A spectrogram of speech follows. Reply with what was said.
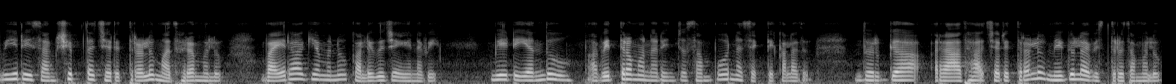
వీరి సంక్షిప్త చరిత్రలు మధురములు వైరాగ్యమును కలుగుజేయనవి. వీటి యందు పవిత్రమునరించు సంపూర్ణ శక్తి కలదు. దుర్గా రాధా చరిత్రలు మిగుల విస్తృతములు.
